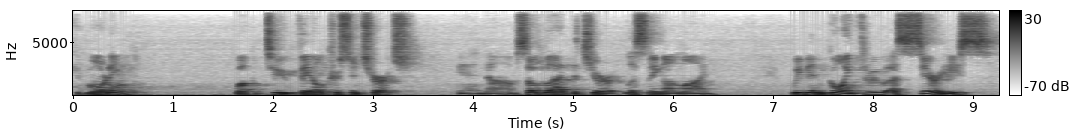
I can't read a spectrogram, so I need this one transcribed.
Good morning. Welcome to Vail Christian Church, and uh, I'm so glad that you're listening online. We've been going through a series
